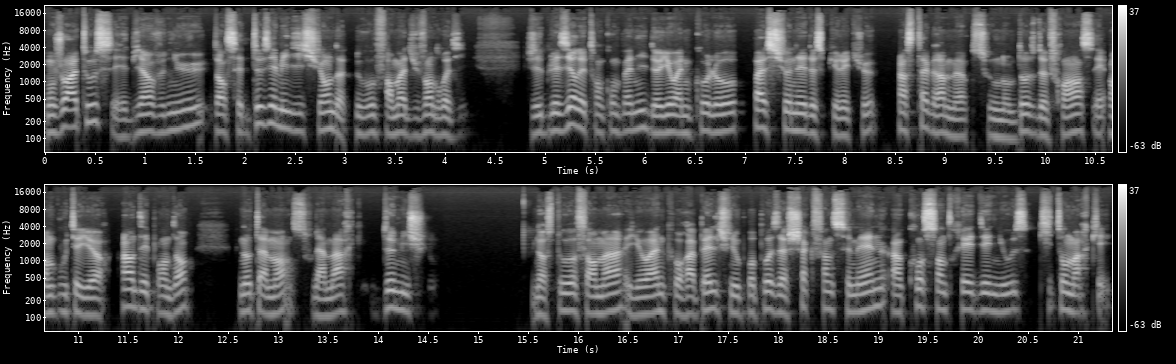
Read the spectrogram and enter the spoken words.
Bonjour à tous et bienvenue dans cette deuxième édition de notre nouveau format du vendredi. J'ai le plaisir d'être en compagnie de Johan Colo, passionné de spiritueux, Instagrammeur sous le nom Dose de France et embouteilleur indépendant, notamment sous la marque de Michelot. Dans ce nouveau format, Johan, pour rappel, tu nous proposes à chaque fin de semaine un concentré des news qui t'ont marqué.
